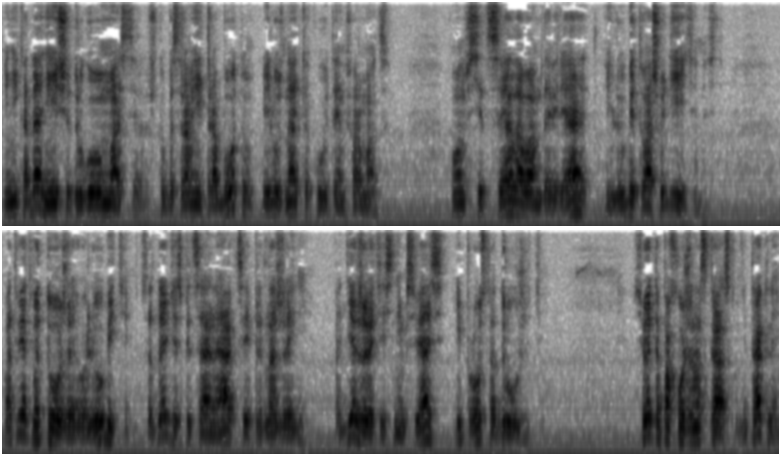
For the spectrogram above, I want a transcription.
и никогда не ищет другого мастера, чтобы сравнить работу или узнать какую-то информацию. Он всецело вам доверяет и любит вашу деятельность. В ответ вы тоже его любите, создаете специальные акции и предложения, поддерживаете с ним связь и просто дружите. Все это похоже на сказку, не так ли?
